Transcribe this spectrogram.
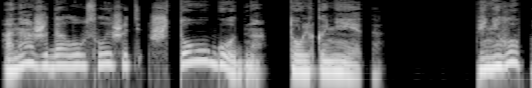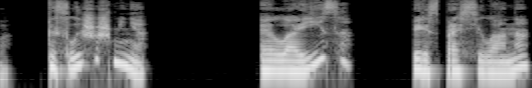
Она ожидала услышать что угодно, только не это. «Пенелопа, ты слышишь меня?» «Элоиза?» — переспросила она,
